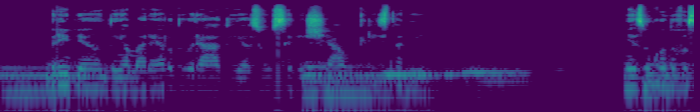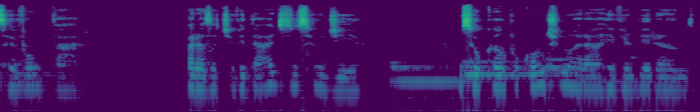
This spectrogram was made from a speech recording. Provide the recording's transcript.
brilhando em amarelo dourado e azul celestial cristalino. Mesmo quando você voltar, para as atividades do seu dia, o seu campo continuará reverberando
